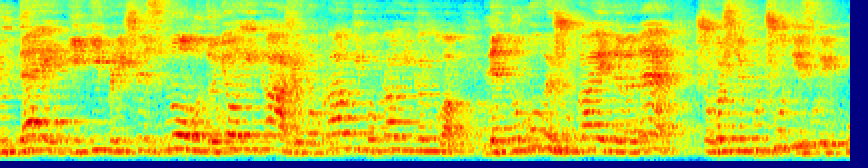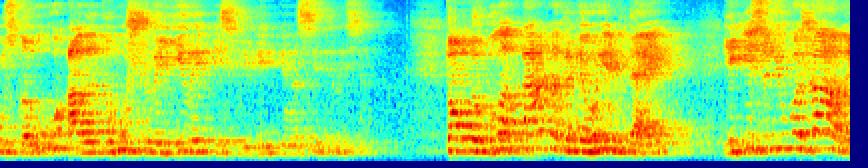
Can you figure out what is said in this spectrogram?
людей, які прийшли знову до Нього, і каже, по правді, по правді кажу вам, не тому ви шукаєте мене, що хочете почути з моїх уст науку, але тому, що ви їли із хлібів і наситилися. Тобто була певна категорія людей, які собі вважали,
